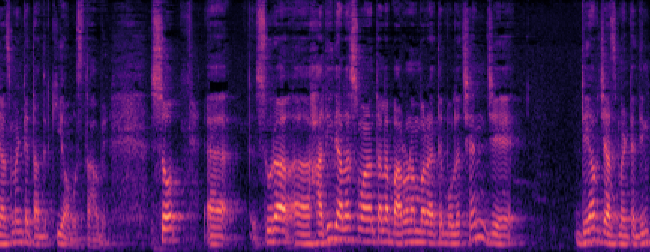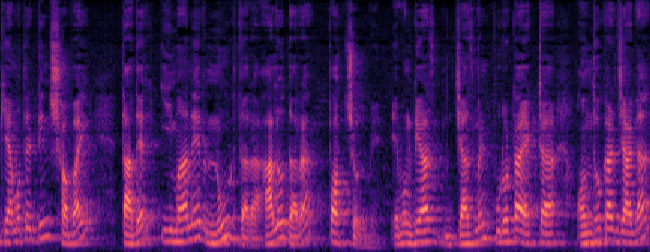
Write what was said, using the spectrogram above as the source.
জাজমেন্টে তাদের কি অবস্থা হবে। সো সুরা হাদিদ আল্লাহ সুবহানাহু বারো নম্বর আয়াতে বলেছেন যে ডে অফ জাজমেন্টের দিন, কেয়ামতের দিন সবাই তাদের ইমানের নূর দ্বারা, আলো দ্বারা পথ চলবে। এবং ডে অফ জাজমেন্ট পুরোটা একটা অন্ধকার জায়গা,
